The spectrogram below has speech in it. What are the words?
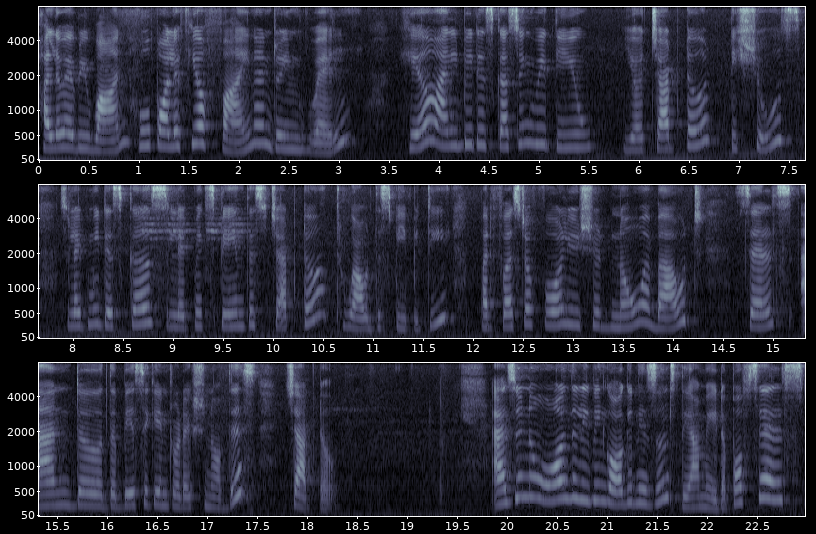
Hello everyone, hope all of you are fine and doing well. Here I'll be discussing with you your chapter tissues. So let me discuss, let me explain this chapter throughout this PPT. But first of all, you should know about cells and uh, the basic introduction of this chapter. As you know, all the living organisms, they are made up of cells.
